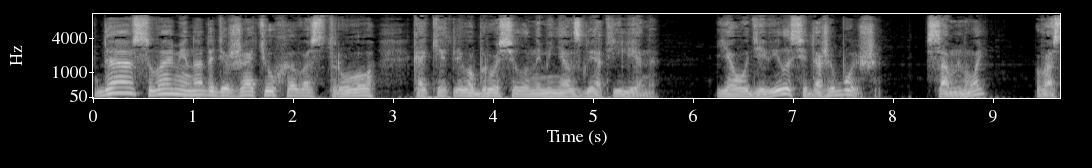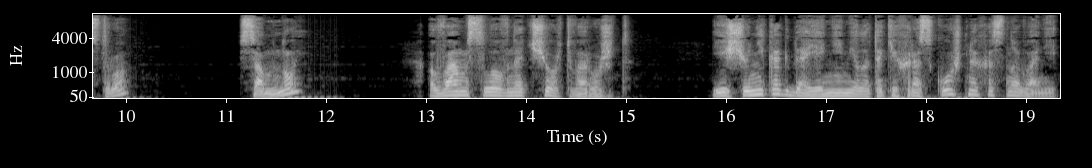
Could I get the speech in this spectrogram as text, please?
«Да, с вами надо держать ухо востро», — кокетливо бросила на меня взгляд Елена. Я удивилась и даже больше. Со мной? Востро? Со мной? Вам словно черт ворожит. Еще никогда я не имела таких роскошных оснований.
